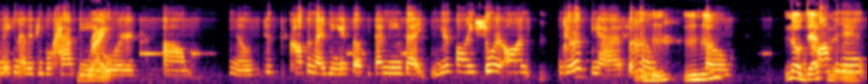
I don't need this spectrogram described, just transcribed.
making other people happy right. or, um, you know, just compromising yourself, that means that you're falling short on your behalf. Mm-hmm. Mm-hmm. So, no, definitely.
